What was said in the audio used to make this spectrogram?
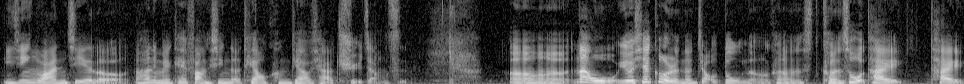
已经完结了，然后你们也可以放心的跳坑跳下去这样子。呃，那我有一些个人的角度呢，可能可能是我太太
